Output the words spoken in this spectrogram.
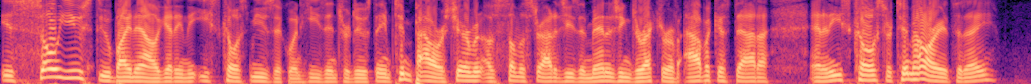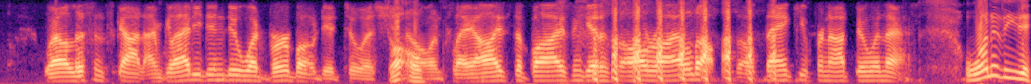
is so used to by now getting the East Coast music when he's introduced. Named Tim Powers, chairman of Summa Strategies and managing director of Abacus Data, and an East Coaster. Tim, how are you today? Well, listen, Scott, I'm glad you didn't do what Verbo did to us, you Uh-oh. know, and play eyes to buys and get us all riled up. So thank you for not doing that. One of these,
